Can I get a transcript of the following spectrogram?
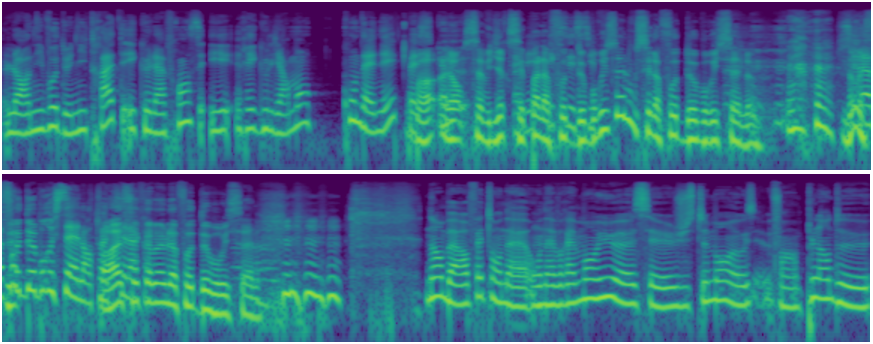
leur niveau de nitrate et que la France est régulièrement condamnée. Bah, alors, ça veut dire que c'est pas la faute de Bruxelles ou c'est la faute de Bruxelles C'est la faute de Bruxelles, Antoine. c'est quand même la faute de Bruxelles. Non, bah en fait, on a, on a vraiment eu euh, c'est justement euh, enfin, plein de.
